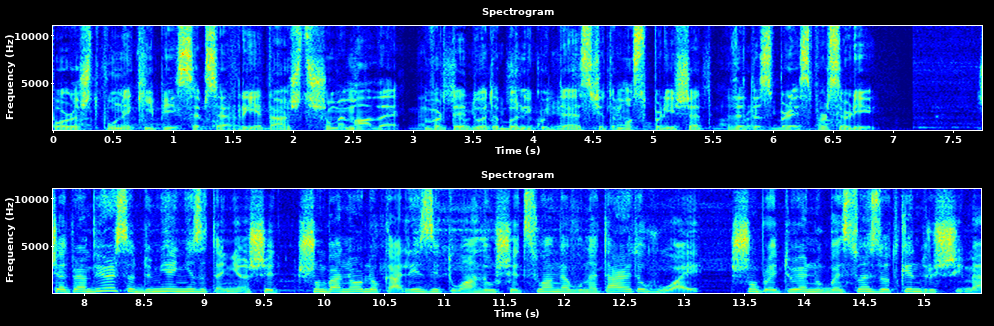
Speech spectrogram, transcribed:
por është punë ekipi sepse rrjeta është shumë e madhe. Vërtet duhet të bëni kujdes që të mos prishet dhe të zbresë përsëri. Gjatë pranverës së dy mijë e njëzet e njëshit, shumë banorë lokalë hezituan dhe u shqetësuan nga vullnetarët e huaj. Shumë prej tyre nuk besojnë se do të ketë ndryshime.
